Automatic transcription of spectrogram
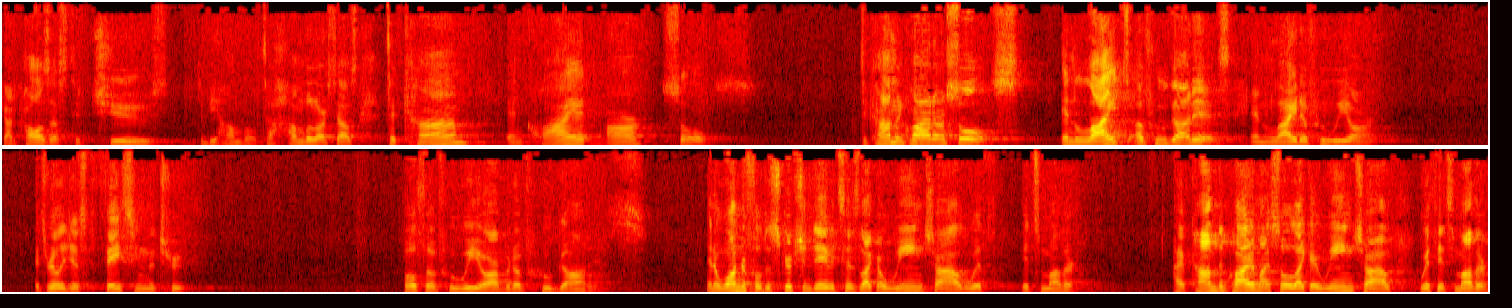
God calls us to choose to be humble, to humble ourselves, to calm and quiet our souls. To calm and quiet our souls in light of who God is, in light of who we are. It's really just facing the truth, both of who we are, but of who God is. In a wonderful description, David says, like a weaned child with its mother. I have calmed and quieted my soul like a weaned child with its mother.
